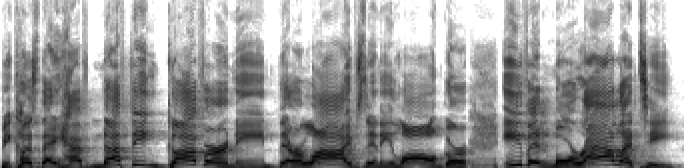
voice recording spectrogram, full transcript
because they have nothing governing their lives any longer, even morality.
